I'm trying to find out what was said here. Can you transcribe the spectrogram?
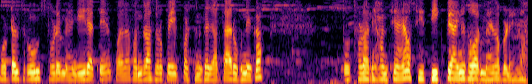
होटल्स रूम्स थोड़े महँगे ही रहते हैं पर पंद्रह सौ रुपये एक पर्सन का जाता है रुकने का तो थोड़ा ध्यान से आएँ और पीक पे आएँगे तो और महँगा पड़ेगा।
